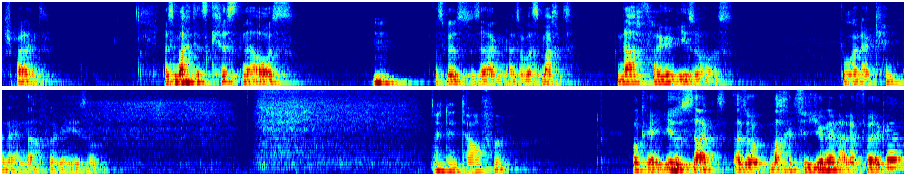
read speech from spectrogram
Spannend. Was macht jetzt Christen aus? Hm. Was würdest du sagen? Also was macht Nachfolger Jesu aus? Woran erkennt man einen Nachfolger Jesu? An der Taufe. Okay, Jesus sagt, also mache zu Jüngern alle Völker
